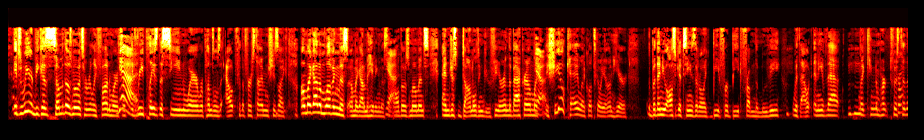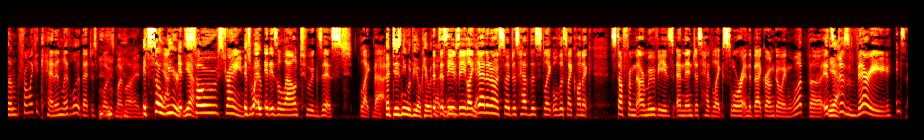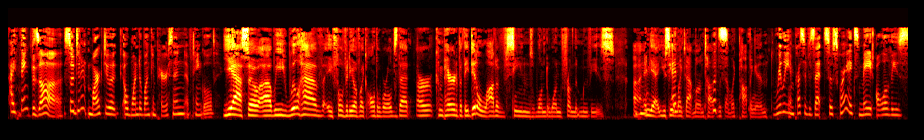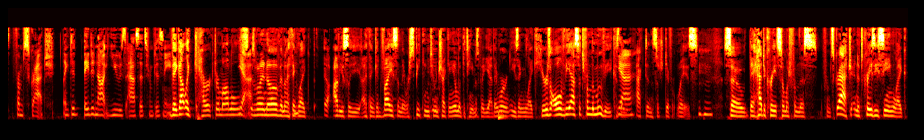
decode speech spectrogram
it's weird because some of those moments are really fun where it's Yeah. like, it replays the scene where Rapunzel's out for the first time and she's like, oh my god, I'm loving this. Oh my god, I'm hating this. Like, Yeah. all those moments and just Donald and Goofy are in the background. Like, Yeah. is she okay? Like, what's going on here? But then you also get scenes that are like beat for beat from the movie without any of that, Mm-hmm. like Kingdom Heart twist to them. from like a canon level, that just blows my mind. It's so Yeah. weird. It's yeah. so strange. It's what- it is allowed to exist like that. that Disney would be okay with that. Disney would be like, Yeah. yeah. no, no. So just have this, like, all this iconic stuff from our movies, and then just have like Sora in the background going, "What the?" It's Yeah. just very And s- I think bizarre. so. Didn't Mark do a, a one-to-one comparison of Tangled? Yeah, so uh, we will have a full video of like all the worlds that are compared, but they did a lot of scenes one to one from the movies. Uh, mm-hmm. And yeah, you see And like that montage with them like popping in. Really impressive is that so Square Enix made all of these from scratch. Like, did they did not use assets from Disney? They got like character models, Yeah. is what I know of, and I think mm-hmm. like obviously I think advice, and they were speaking to and checking in with the teams, but yeah, they weren't using like here's all of the assets from the movie because Yeah. they act in such different ways. Mm-hmm. So they had to create so much from this from scratch, and it's crazy seeing like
